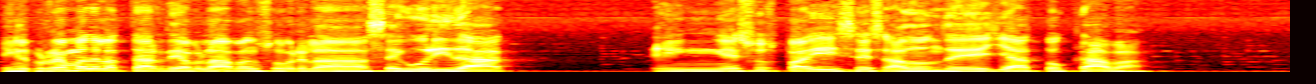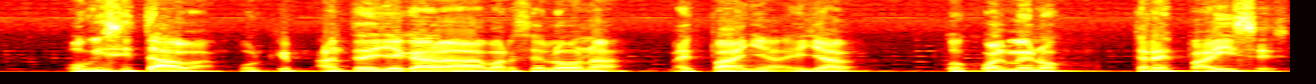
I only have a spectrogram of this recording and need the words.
en el programa de la tarde hablaban sobre la seguridad en esos países a donde ella tocaba o visitaba, porque antes de llegar a Barcelona, a España, ella tocó al menos tres países.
